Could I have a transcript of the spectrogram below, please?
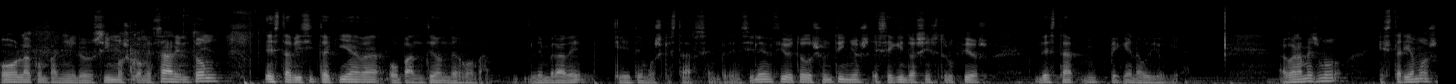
Ola, compañeiros, imos comezar entón esta visita guiada ao Panteón de Roma. Lembrade que temos que estar sempre en silencio e todos xuntiños e seguindo as instruccións desta pequena audioguía. Agora mesmo estaríamos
